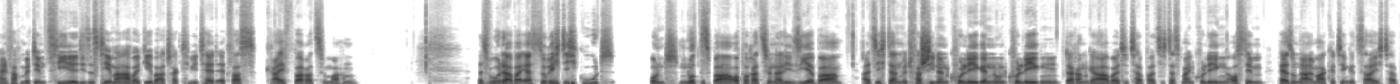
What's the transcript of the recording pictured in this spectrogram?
einfach mit dem Ziel, dieses Thema Arbeitgeberattraktivität etwas greifbarer zu machen. Es wurde aber erst so richtig gut und nutzbar, operationalisierbar, als ich dann mit verschiedenen Kolleginnen und Kollegen daran gearbeitet habe, als ich das meinen Kollegen aus dem Personalmarketing gezeigt habe,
